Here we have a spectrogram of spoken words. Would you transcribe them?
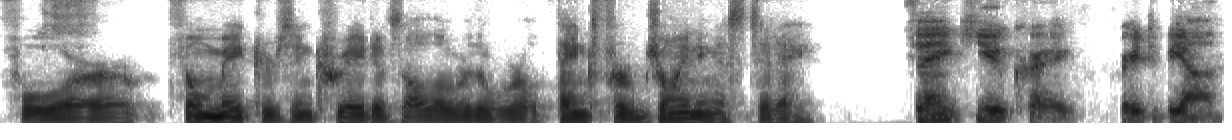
for filmmakers and creatives all over the world. Thanks for joining us today. Thank you, Craig. Great to be on.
